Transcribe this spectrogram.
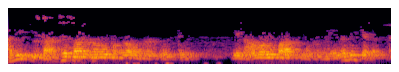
అది ఈ సాధ్య సాధన రూపంగా ఉన్నటువంటి ఈ నామరూపాత్మకమైనది జగత్తు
